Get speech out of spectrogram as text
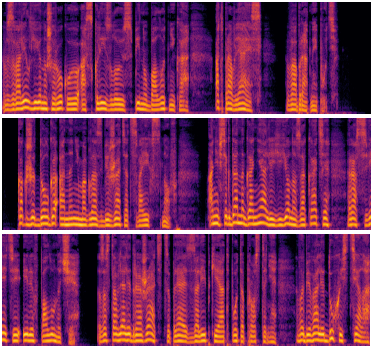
взвалил ее на широкую осклизлую спину болотника, отправляясь в обратный путь. Как же долго она не могла сбежать от своих снов. Они всегда нагоняли ее на закате, рассвете или в полуночи. Заставляли дрожать, цепляясь за липкие от пота простыни, выбивали дух из тела,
